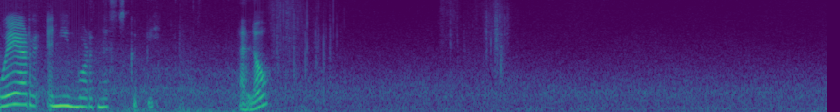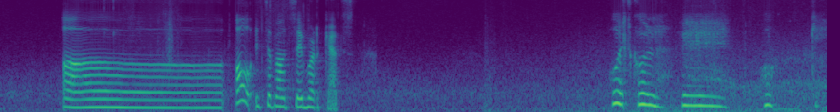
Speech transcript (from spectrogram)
where any more nests could be. Hello? Uh oh, it's about saber cats. Oh, it's cool. Eh, okay,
